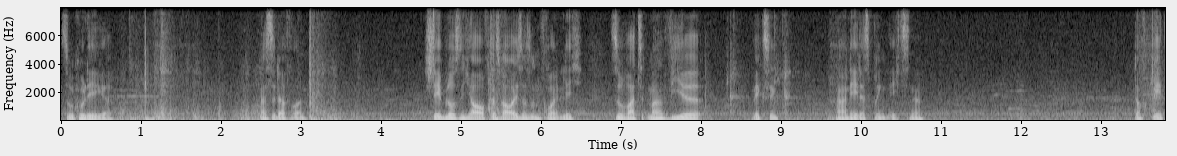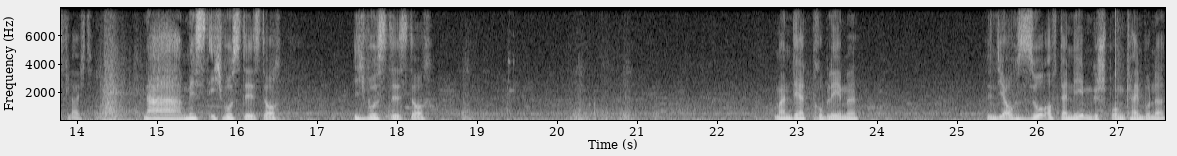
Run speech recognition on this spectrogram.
So, Kollege. Hast du davon? Steh bloß nicht auf. Das war äußerst unfreundlich. So, wartet mal. Wir Wechseln? Ah, nee, das bringt nichts, ne? Doch, geht vielleicht. Na, Mist, ich wusste es doch. Ich wusste es doch. Mann, der hat Probleme. sind die auch so oft daneben gesprungen, kein Wunder.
